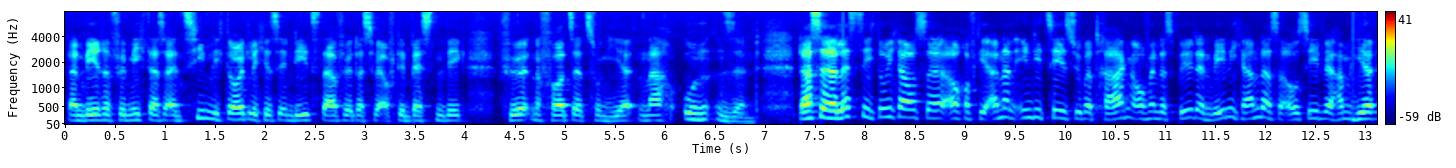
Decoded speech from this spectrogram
dann wäre für mich das ein ziemlich deutliches Indiz dafür, dass wir auf dem besten Weg für eine Fortsetzung hier nach unten sind. Das äh, lässt sich durchaus äh, auch auf die anderen Indizes übertragen, auch wenn das Bild ein wenig anders aussieht. Wir haben hier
